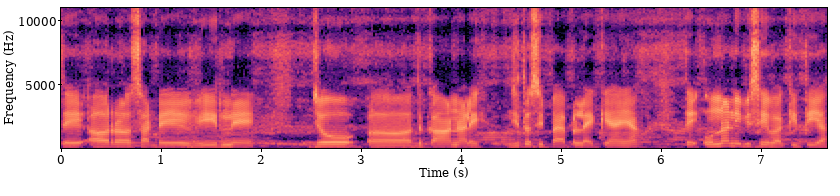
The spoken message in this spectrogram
ਤੇ ਔਰ ਸਾਡੇ ਵੀਰ ਨੇ ਜੋ ਦੁਕਾਨ ਵਾਲੇ ਜਿੱਥੋਂ ਅਸੀਂ ਪਾਈਪ ਲੈ ਕੇ ਆਏ ਆ ਤੇ ਉਹਨਾਂ ਨੇ ਵੀ ਸੇਵਾ ਕੀਤੀ ਆ।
